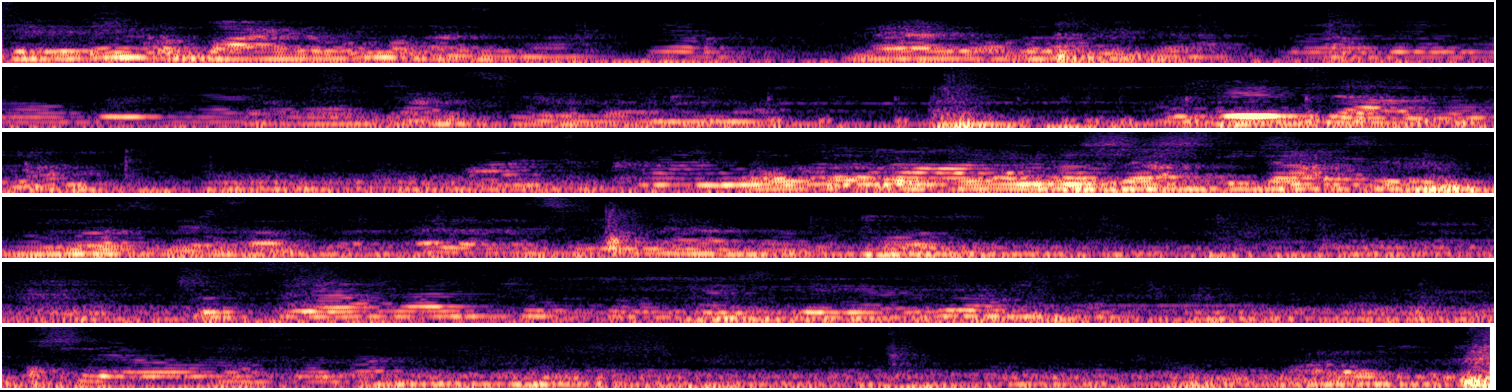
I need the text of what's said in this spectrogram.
Şey değil mi? Banyoda bulmadınız mı? Yok. Nerede? Odada mıydı? Gardırobun olduğu yer. Tamam, canı sıkıyorum ben onunla. Bu bez lazım mı? Artık karnım o Orada kadar dursun, onunla ağrımıştı cam, ki. cam sıkıyorum. Bunu nasıl sileriz abi? Öyle nasıl sileyim ben hatta bu toz. Bu siyahlar çok dolu gösteriyor biliyor musun? Hiç şey olmasa da. Bana şöyle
